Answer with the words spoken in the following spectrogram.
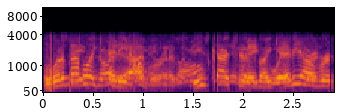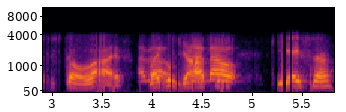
What about like Eddie Norton, Alvarez? Alvarez. These guys, He have, like Eddie. Alvarez is still alive. How about, Michael Johnson, about Chiesa.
